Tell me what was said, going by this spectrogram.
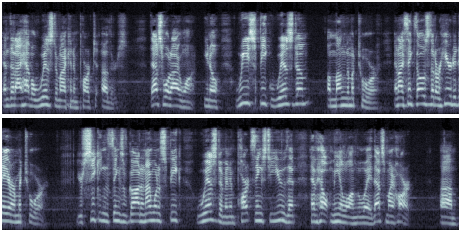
and that I have a wisdom I can impart to others. That's what I want. You know, we speak wisdom among the mature. And I think those that are here today are mature. You're seeking the things of God, and I want to speak wisdom and impart things to you that have helped me along the way. That's my heart. Um,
